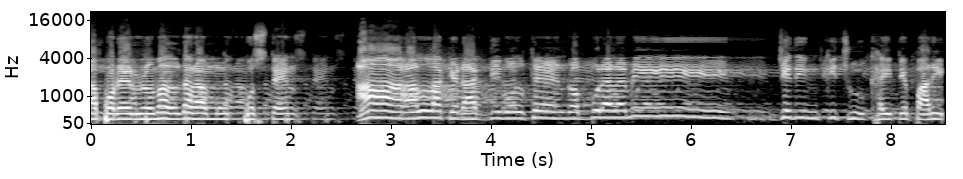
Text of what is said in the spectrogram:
কাপড়ের রুমাল দ্বারা মুখ পুষতেন আর আল্লাহকে ডাক দিয়ে বলতেন, রব্বুল আলামিন, যেদিন কিছু খাইতে পারি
